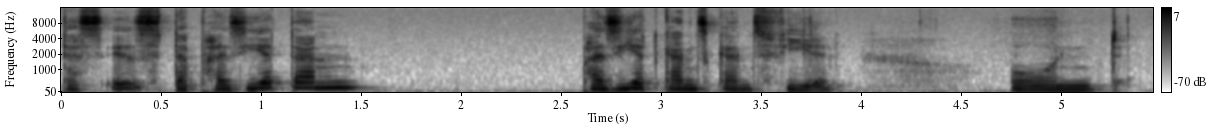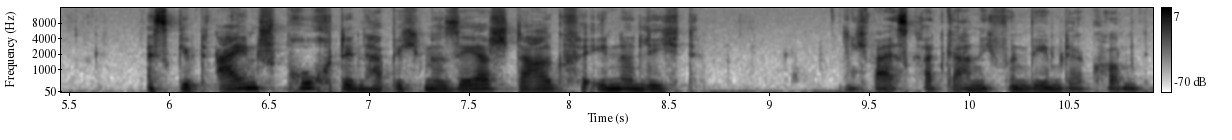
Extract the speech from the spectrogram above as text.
das ist, da passiert dann, passiert ganz, ganz viel. Und es gibt einen Spruch, den habe ich mir sehr stark verinnerlicht. Ich weiß gerade gar nicht, von wem der kommt.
